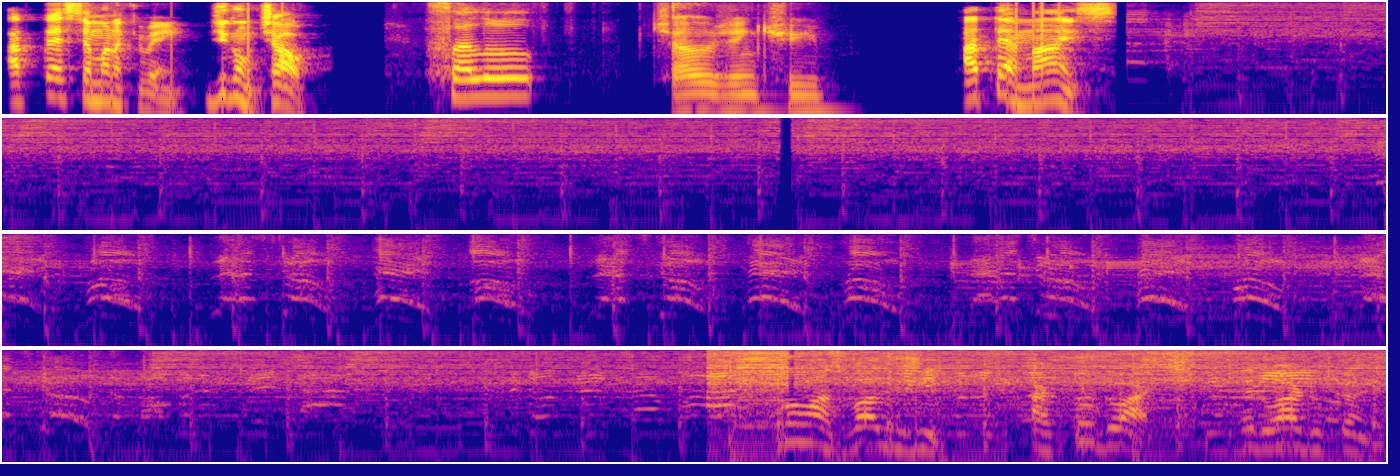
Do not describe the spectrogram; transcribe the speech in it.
Até semana que vem. Digam tchau. Falou. Tchau, gente. Até mais. Com as vozes de Arthur Duarte, Eduardo Canes,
